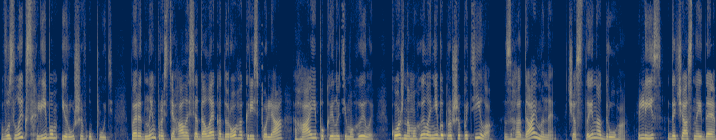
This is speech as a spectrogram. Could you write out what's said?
вузлик з хлібом і рушив у путь. Перед ним простягалася далека дорога крізь поля, гаї, покинуті могили. Кожна могила ніби прошепотіла Згадай мене, частина друга, ліс, де час не йде.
